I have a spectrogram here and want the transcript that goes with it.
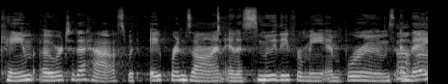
came over to the house with aprons on and a smoothie for me and brooms and uh-uh. they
